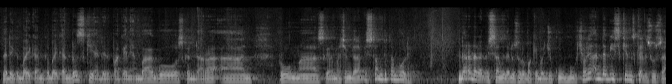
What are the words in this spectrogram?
Dari kebaikan-kebaikan rezeki ya, dari pakaian yang bagus, kendaraan, rumah, segala macam. Dalam Islam kita boleh. Tidak dalam Islam kita disuruh pakai baju kumuh. Kecuali anda miskin sekali susah.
